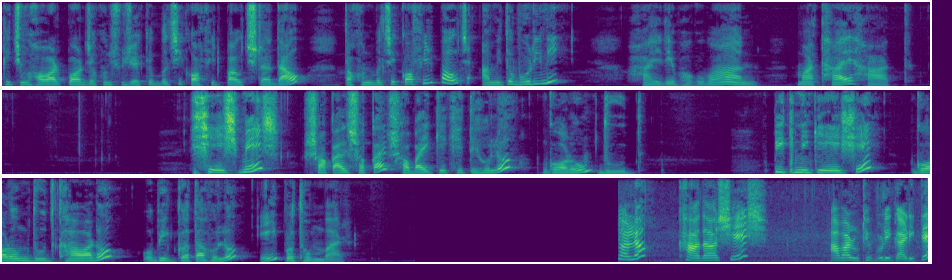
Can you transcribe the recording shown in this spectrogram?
কিছু হওয়ার পর যখন সুজয়কে বলছি, কফির পাউচটা দাও, তখন বলছে, কফির পাউচ? আমি তো ভরিনি? হায় রে ভগবান, মাথায় হাত। শেষমেশ সকাল সকাল সবাইকে খেতে হলো গরম দুধ। পিকনিকে এসে গরম দুধ খাওয়ারও অভিজ্ঞতা হলো এই প্রথমবার। চলো খাওয়া দাওয়া শেষ। আবার উঠে পড়ি গাড়িতে।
